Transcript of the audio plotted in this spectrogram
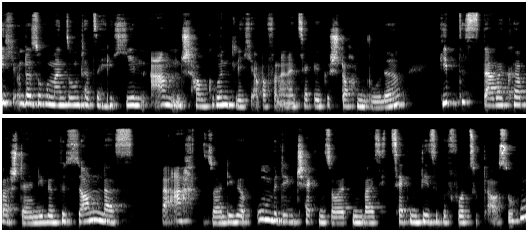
Ich untersuche meinen Sohn tatsächlich jeden Abend und schaue gründlich, ob er von einer Zecke gestochen wurde. Gibt es dabei Körperstellen, die wir besonders beachten sollen, die wir unbedingt checken sollten, weil sich Zecken diese bevorzugt aussuchen?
